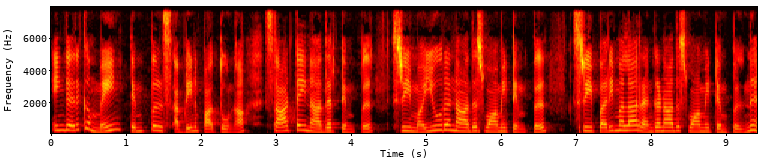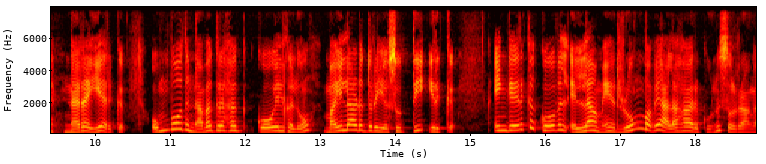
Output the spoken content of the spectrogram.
இங்கே இருக்க மெயின் டெம்பிள்ஸ் அப்படின்னு பார்த்தோன்னா சாட்டைநாதர் டெம்பிள் ஸ்ரீ மயூரநாத சுவாமி டெம்பிள் ஸ்ரீ பரிமலா ரங்கநாத சுவாமி டெம்பிள்னு நிறைய இருக்குது ஒம்பது நவகிரக கோயில்களும் மயிலாடுதுறையை சுற்றி இருக்குது இங்கே இருக்க கோவில் எல்லாமே ரொம்பவே அழகாக இருக்கும்னு சொல்கிறாங்க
